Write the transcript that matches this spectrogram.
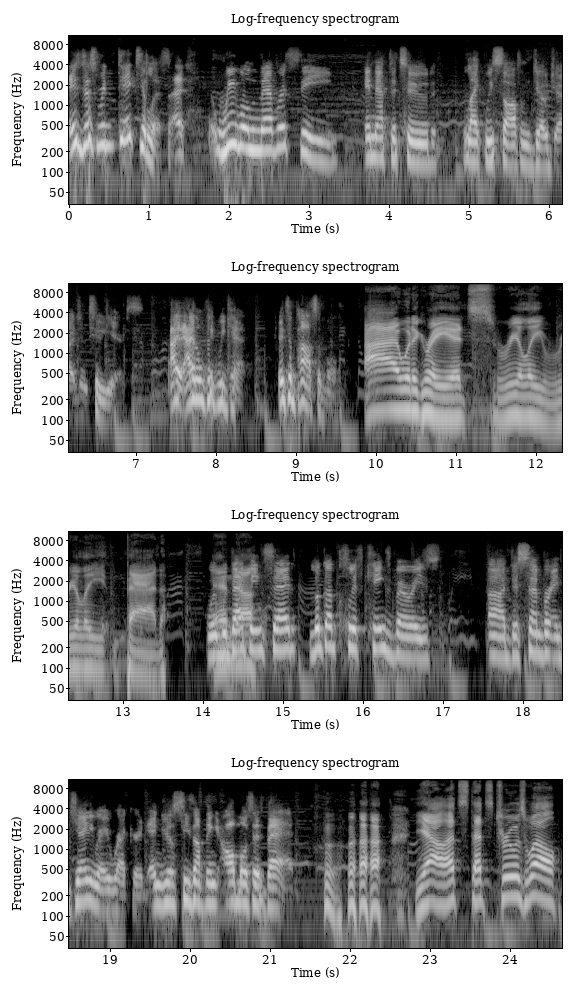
is just ridiculous. I, we will never see ineptitude like we saw from Joe Judge in two years. I, I don't think we can. It's impossible. I would agree. It's really, really bad. With, with that uh, being said, look up Cliff Kingsbury's uh, December and January record, and you'll see something almost as bad. yeah, that's that's true as well.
